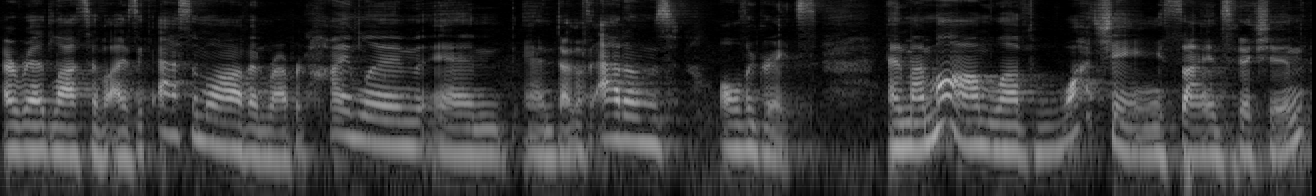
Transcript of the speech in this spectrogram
I read lots of Isaac Asimov and Robert Heinlein and, and Douglas Adams, all the greats. And my mom loved watching science fiction.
